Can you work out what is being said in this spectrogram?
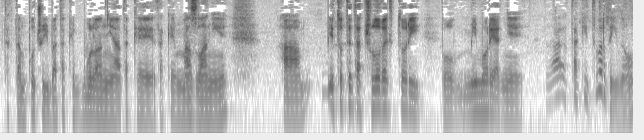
tak tam počuť iba také bulanie a také, také mazlanie. A je to teda človek, ktorý bol mimoriadne taký tvrdý, no,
